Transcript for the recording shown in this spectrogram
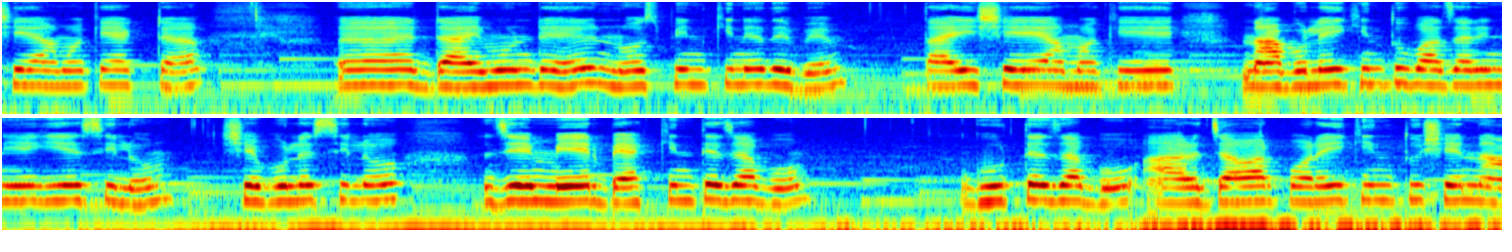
সে আমাকে একটা ডায়মন্ডের নোজপিন কিনে দেবে। তাই সে আমাকে না বলেই কিন্তু বাজারে নিয়ে গিয়েছিল। সে বলেছিল যে, মেয়ের ব্যাগ কিনতে যাব, ঘুরতে যাব। আর যাওয়ার পরেই কিন্তু সে না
